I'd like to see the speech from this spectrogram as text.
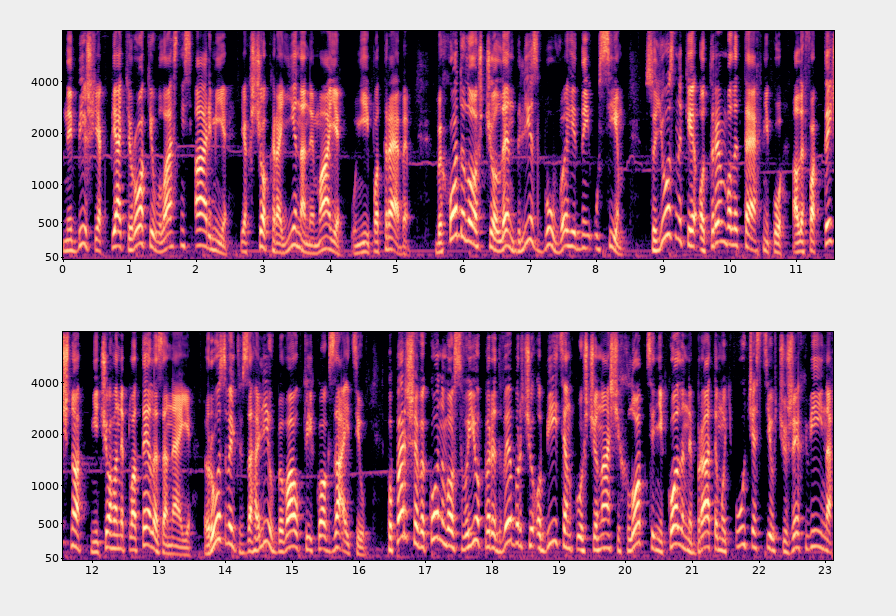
не більш як 5 років власність армії, якщо країна не має у ній потреби. Виходило, що ленд-ліз був вигідний усім. Союзники отримували техніку, але фактично нічого не платили за неї. Рузвельт взагалі вбивав кількох зайців. По-перше, виконував свою передвиборчу обіцянку, що наші хлопці ніколи не братимуть участі в чужих війнах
